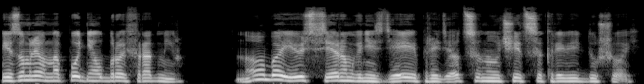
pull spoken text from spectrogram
Изумленно поднял бровь Радмир. Но, боюсь, в сером гнезде ей придется научиться кривить душой.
